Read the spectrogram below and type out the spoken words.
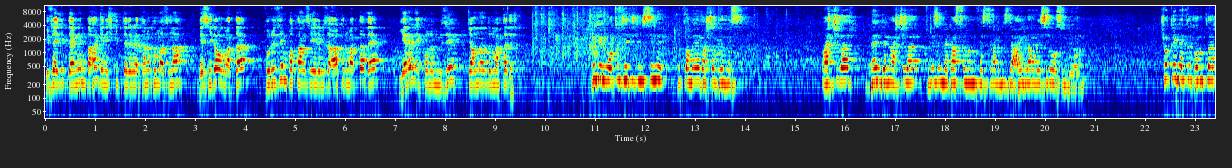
güzelliklerinin daha geniş kitlelere tanıtılmasına vesile olmakta, turizm potansiyelimizi artırmakta ve yerel ekonomimizi canlandırmaktadır. Bugün 37.sini kutlamaya başladığımız Aşçılar, Mengen Aşçılar Turizm ve Gastronomi Festivalimizde hayırlara vesile olsun diyorum. Çok kıymetli konuklar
